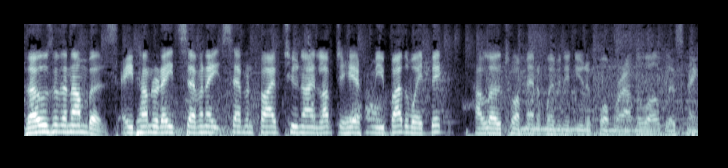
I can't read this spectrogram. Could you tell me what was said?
Those are the numbers 800 878 7529. Love to hear from you. By the way, big hello to our men and women in uniform around the world listening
